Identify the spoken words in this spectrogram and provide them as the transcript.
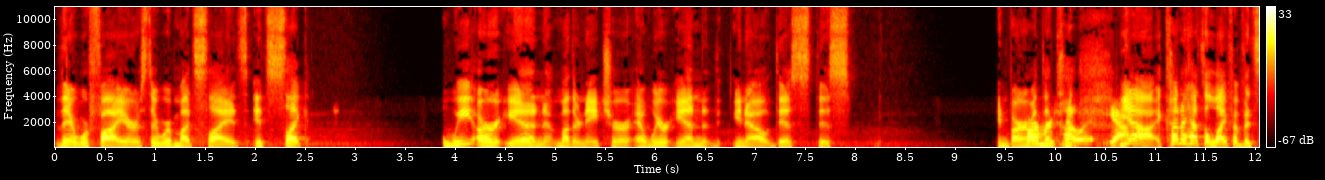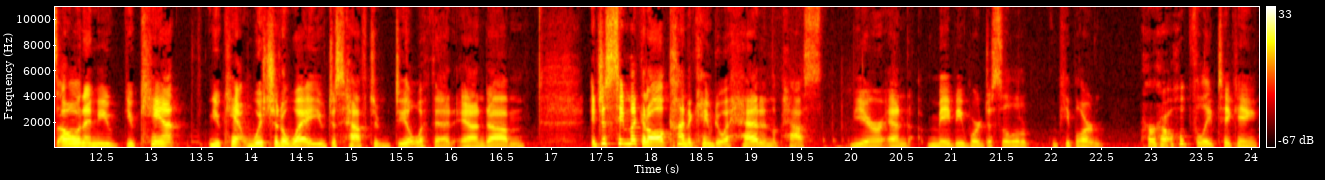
there were fires, there were mudslides. It's like we are in mother nature and we're in you know this this environment Farmers that kind, it. Yeah. Yeah, it kind of has a life of its own and you you can't you can't wish it away. You just have to deal with it. And um, it just seemed like it all kind of came to a head in the past year. And maybe we're just a little, people are hopefully taking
